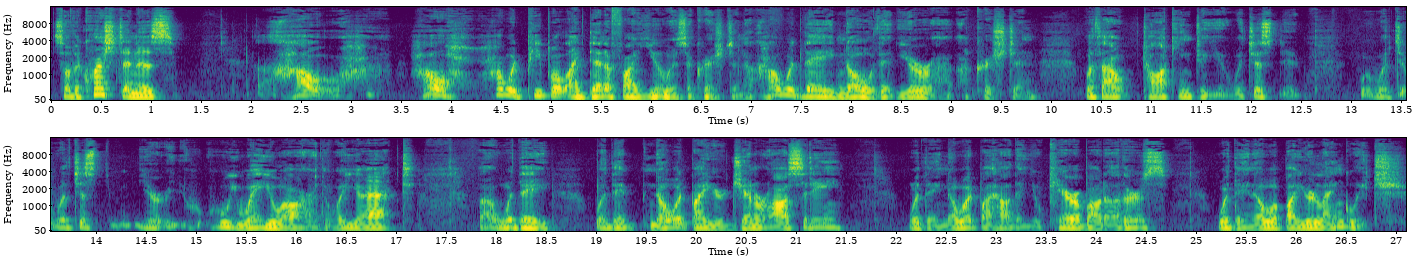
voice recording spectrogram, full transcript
so the question is, how how how would people identify you as a Christian? How would they know that you're a, a Christian without talking to you, with just with, with just your who way you are, the way you act? Uh, would they would they know it by your generosity? Would they know it by how that you care about others? Would they know it by your language?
